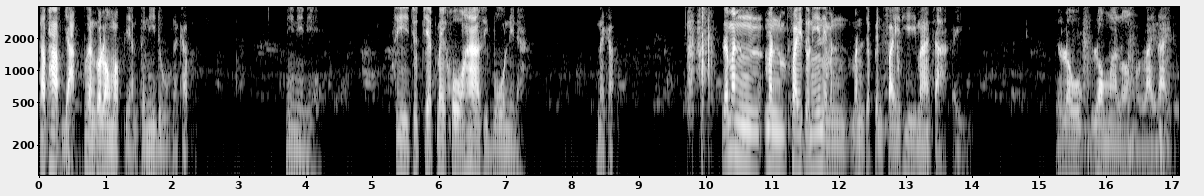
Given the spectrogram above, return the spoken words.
ถ้าภาพอยากเพื่อนก็ลองมาเปลี่ยนตัวนี้ดูนะครับ นี่นี่นี่สี่จุดเจ็ดไมโครห้าสิบโวลต์นี่นะนะครับ แล้วมันมันไฟตัวนี้เนี่ยมันมันจะเป็นไฟที่มาจากไอเดี๋ยวเราลองมาลองไล่ไล่ดู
